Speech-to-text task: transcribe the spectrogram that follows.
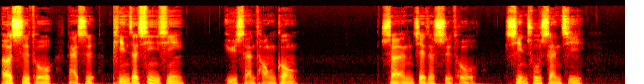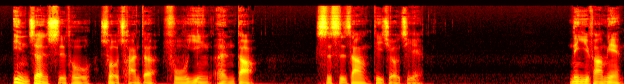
而使徒乃是凭着信心与神同工，神借着使徒行出神迹，印证使徒所传的福音恩道。十四章第九节。另一方面，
